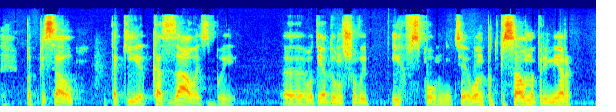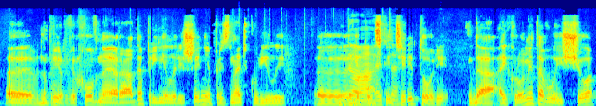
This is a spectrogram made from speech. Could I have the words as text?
подписал такие, казалось бы, э, вот я думал, что вы их вспомните. Он подписал, например, э, например, Верховная Рада приняла решение признать Курилы да, японской это... территории. Да, а и кроме того еще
